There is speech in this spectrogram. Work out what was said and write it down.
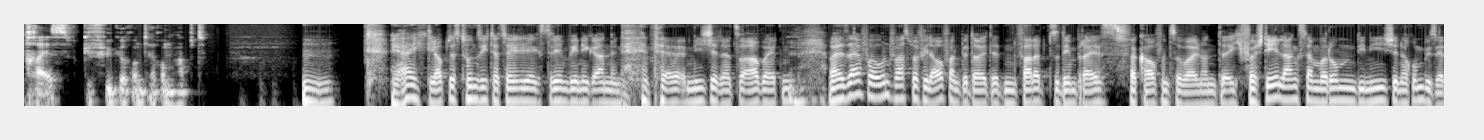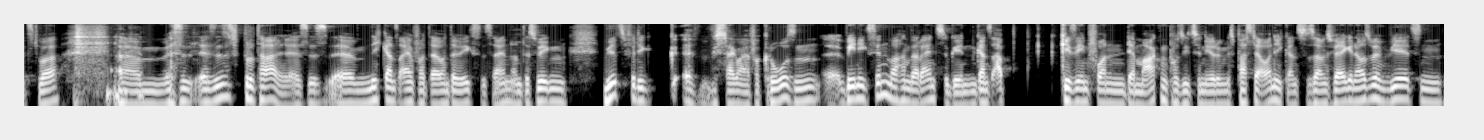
Preisgefüge rundherum habt? Mhm. Ja, ich glaube, das tun sich tatsächlich extrem wenig an, in der, in der Nische da zu arbeiten, mhm. weil es einfach unfassbar viel Aufwand bedeutet, ein Fahrrad zu dem Preis verkaufen zu wollen. Und ich verstehe langsam, warum die Nische noch unbesetzt war. ähm, es, ist, es, ist brutal. Es ist ähm, nicht ganz einfach, da unterwegs zu sein. Und deswegen wird es für die, äh, ich sage mal einfach Großen, äh, wenig Sinn machen, da reinzugehen. Ganz ab, gesehen von der Markenpositionierung. Das passt ja auch nicht ganz zusammen. Es wäre genauso, wenn wir jetzt einen,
